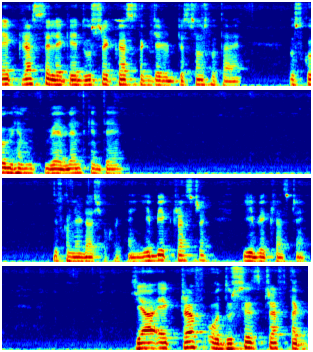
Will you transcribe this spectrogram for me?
एक क्रस से लेके दूसरे क्रस तक जो डिस्टेंस होता है, उसको भी हम वेवलेंथ कहते हैं। जिसको लेंडा शो करते हैं। ये भी एक ट्रस्ट है, ये भी एक ट्रस्ट है। या एक ट्रफ और दूसरे ट्रफ तक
